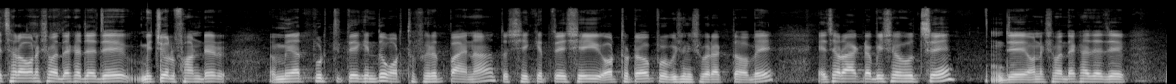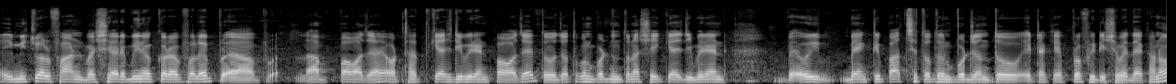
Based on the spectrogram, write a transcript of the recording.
এছাড়াও অনেক সময় দেখা যায় যে মিউচুয়াল ফান্ডের মেয়াদ পূর্তিতে কিন্তু অর্থ ফেরত পায় না, তো সেই ক্ষেত্রে সেই অর্থটাও প্রভিশন হিসেবে রাখতে হবে। এছাড়াও একটা বিষয় হচ্ছে যে অনেক সময় দেখা যায় যে এই মিউচুয়াল ফান্ড বা শেয়ারে বিনিয়োগ করার ফলে লাভ পাওয়া যায়, অর্থাৎ ক্যাশ ডিভিডেন্ড পাওয়া যায়, তো যতক্ষণ পর্যন্ত না সেই ক্যাশ ডিভিডেন্ড ওই ব্যাংকটি পাচ্ছে, ততক্ষণ পর্যন্ত এটাকে প্রফিট হিসেবে দেখানো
